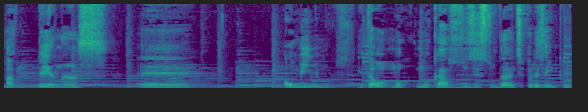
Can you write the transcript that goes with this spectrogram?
apenas é, ao mínimo. Então, no, no, caso dos estudantes, por exemplo,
